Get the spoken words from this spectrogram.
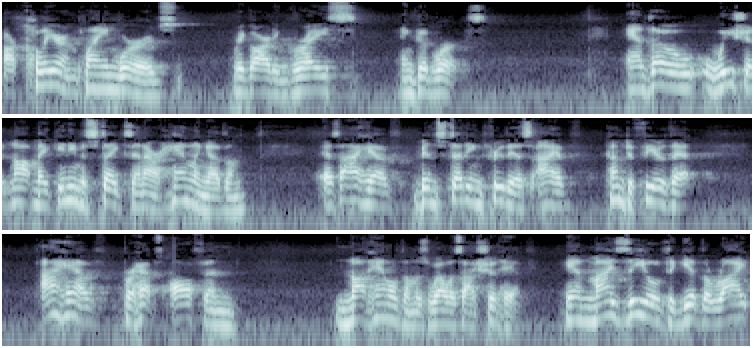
are clear and plain words regarding grace and good works. And though we should not make any mistakes in our handling of them, as I have been studying through this, I have come to fear that I have perhaps often not handled them as well as I should have. In my zeal to give the right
